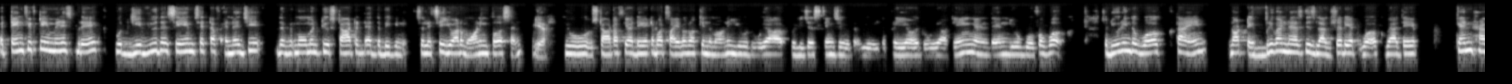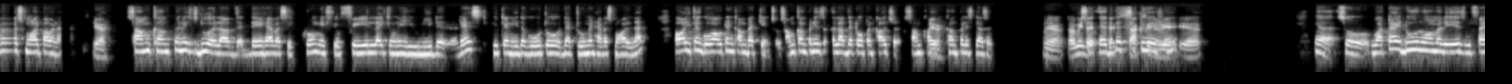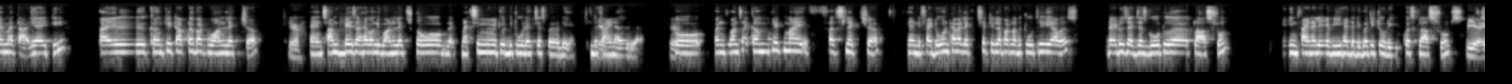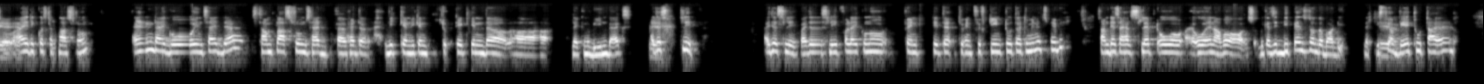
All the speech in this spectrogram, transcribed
A 10 15 minutes break would give you the same set of energy the moment you started at the beginning. So, let's say you are a morning person yeah you start off your day at about five o'clock in the morning. You do your religious things. You you either pray or do your thing, and then you go for work. So during the work time, not everyone has this luxury at work where they can have a small power nap. yeah Some companies do allow that they have a sick room. If you feel like you need, you need a rest, you can either go to that room and have a small nap, or you can go out and come back in. So some companies allow that open culture. Some Yeah. companies doesn't. yeah i mean So that that sucks in a way yeah Yeah. So what I do normally is if I'm at IIT, I'll complete up to about one lecture. Yeah. And some days I have only one lecture, like maximum it would be two lectures per day in the Yeah. final year. Yeah. So once once I complete my first lecture, and if I don't have a lecture till about another two three hours, what I do is I just go to a classroom. In final year, we had the liberty to request classrooms. Yeah, so yeah, yeah. I request a classroom, and I go inside there. Some classrooms had uh, had a we can we can t- take in the uh, like you know bean bags. I just sleep. I just sleep. I just sleep for like you know 20, 20 15 to 30 minutes maybe. Some days I have slept over, over an hour also because it depends on the body. Like if Yeah. you're way too tired,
